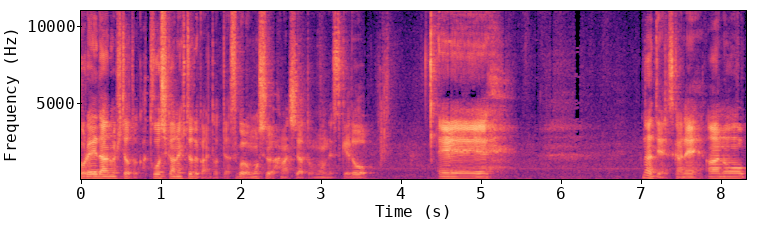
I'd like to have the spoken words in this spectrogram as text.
トレーダーの人とか投資家の人とかにとってはすごい面白い話だと思うんですけど、えー、なんていうんですかね、あの、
